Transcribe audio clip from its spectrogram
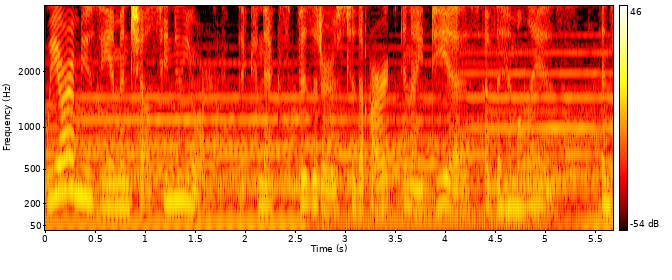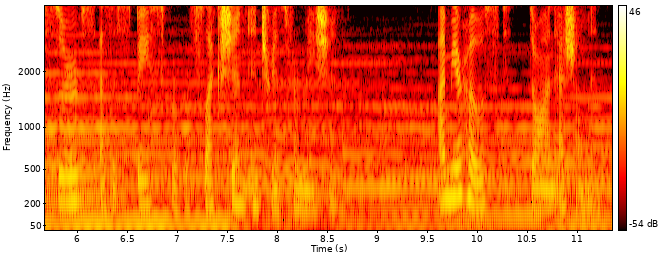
We are a museum in Chelsea, New York, that connects visitors to the art and ideas of the Himalayas and serves as a space for reflection and transformation. I'm your host, Dawn Eshelman.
